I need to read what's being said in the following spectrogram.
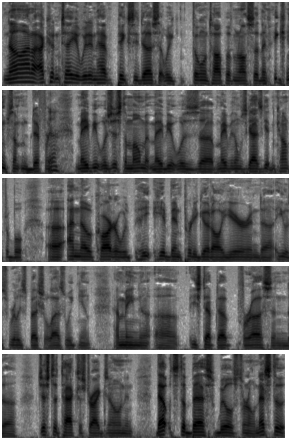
No, I, I couldn't tell you. We didn't have pixie dust that we throw on top of them, and all of a sudden they became something different. Yeah. Maybe it was just a moment. Maybe it was uh, maybe those guys getting comfortable. Uh, I know Carter would. He he had been pretty good all year, and uh, he was really special last weekend. I mean, uh, uh, he stepped up for us and. Uh, just attacks the strike zone, and that was the best Will's thrown. That's the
